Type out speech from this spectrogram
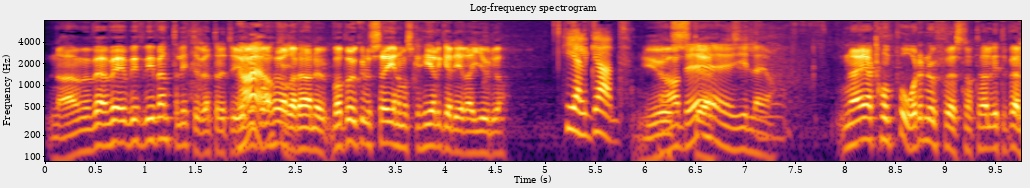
Nej, men vi, vi, vi, väntar lite, väntar lite. Jag Ja, vill ja, bara okej. höra det här nu. Vad brukar du säga när man ska helgardera Julia? Helgad. Just ja, det. det gillar jag. Nej, jag kom på det nu förresten att jag hade lite väl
